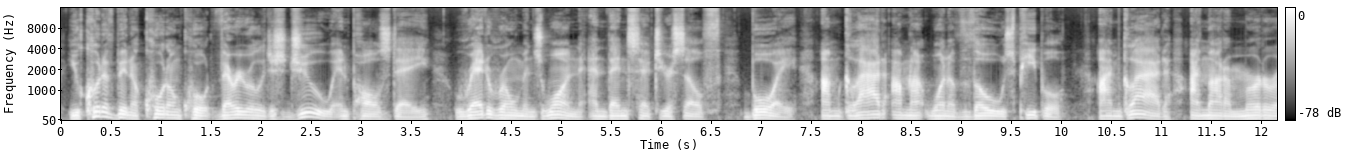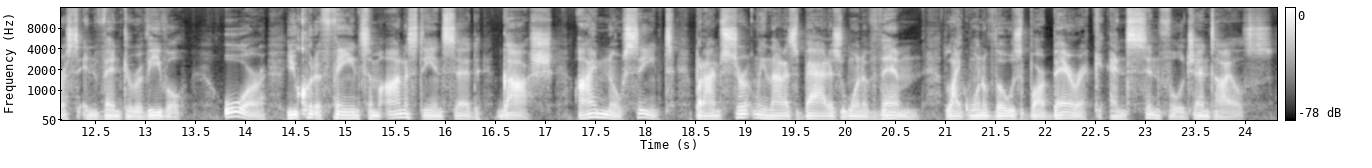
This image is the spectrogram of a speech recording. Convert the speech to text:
You could have been a quote unquote very religious Jew in Paul's day, read Romans 1, and then said to yourself, Boy, I'm glad I'm not one of those people. I'm glad I'm not a murderous inventor of evil. Or you could have feigned some honesty and said, Gosh, I'm no saint, but I'm certainly not as bad as one of them, like one of those barbaric and sinful Gentiles.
